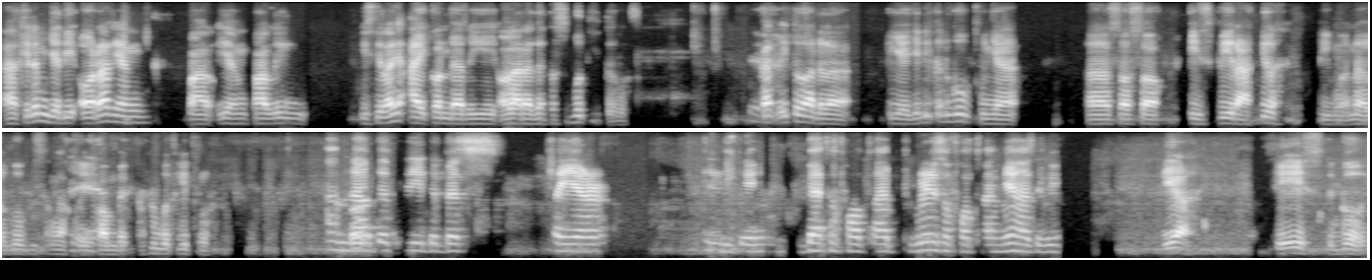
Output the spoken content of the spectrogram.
akhirnya menjadi orang yang yang paling istilahnya ikon dari olahraga tersebut gitu. Loh kan itu adalah ya jadi kan gue punya eh, sosok inspirasi lah di mana gue bisa ngelakuin Iya. comeback tersebut gitu. Loh undoubtedly the best player in the game best of all time greatest of all time ya nggak sih iya he is the goat.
